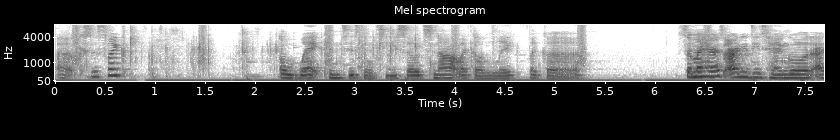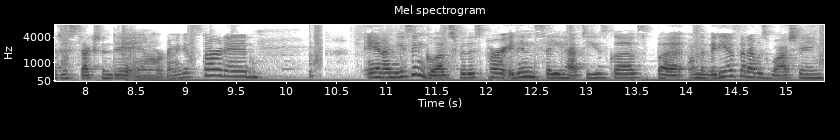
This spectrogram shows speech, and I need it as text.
up? Cause it's like a wet consistency. So it's not like a lick, like a, so my hair is already detangled. I just sectioned it and we're gonna get started. And I'm using gloves for this part. It didn't say you have to use gloves, but on the videos that I was watching,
